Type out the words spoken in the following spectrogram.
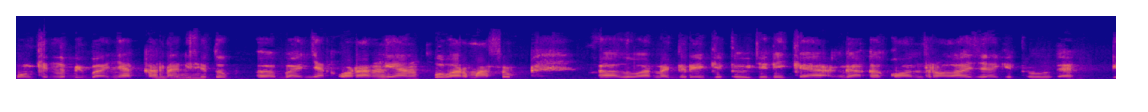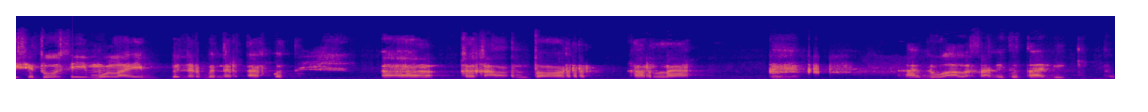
mungkin lebih banyak karena Iya. di situ eh, banyak orang yang keluar masuk eh, luar negeri gitu. Jadi kayak nggak ke kontrol aja gitu. Dan di situ sih mulai bener-bener takut eh, ke kantor karena dua alasan itu tadi gitu.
